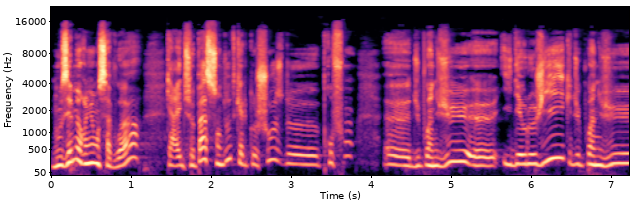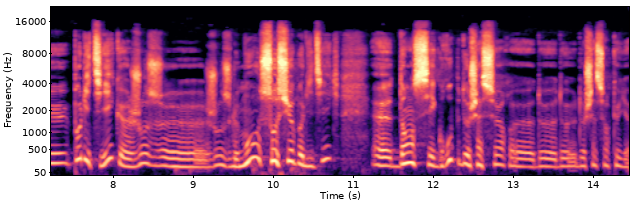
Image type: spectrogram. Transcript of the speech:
Nous aimerions savoir, car il se passe sans doute quelque chose de profond euh, du point de vue euh, idéologique, du point de vue politique, j'ose euh, le mot, sociopolitique, dans ces groupes de chasseurs de, de chasseurs-cueilleurs.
